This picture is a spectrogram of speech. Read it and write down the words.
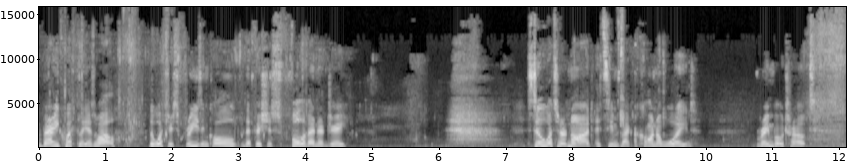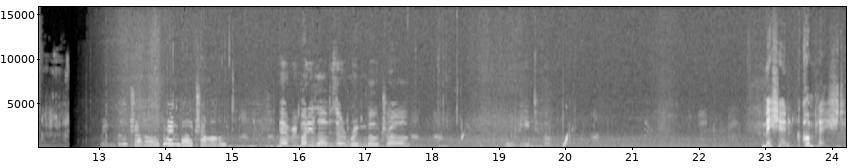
very quickly as well. The water is freezing cold. The fish is full of energy. Still water or not, it seems like I can't avoid rainbow trout. Rainbow trout, rainbow trout. Everybody loves a rainbow trout. Oh, beautiful. Mission accomplished.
